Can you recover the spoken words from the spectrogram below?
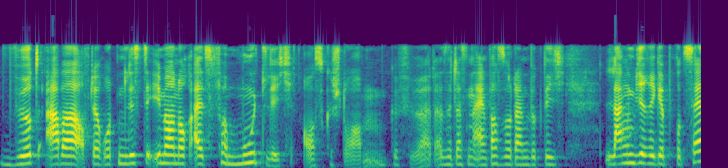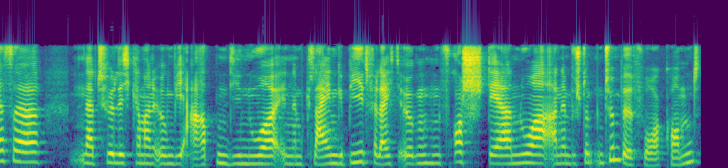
wird aber auf der roten Liste immer noch als vermutlich ausgestorben geführt. Also das sind einfach so dann wirklich langwierige Prozesse. Natürlich kann man irgendwie Arten, die nur in einem kleinen Gebiet, vielleicht irgendein Frosch, der nur an einem bestimmten Tümpel vorkommt,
